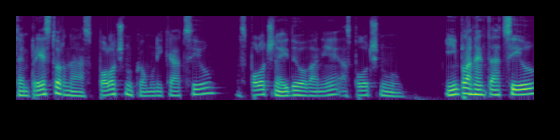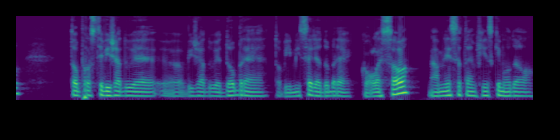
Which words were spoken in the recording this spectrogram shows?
ten priestor na spoločnú komunikáciu spoločné ideovanie a spoločnú implementáciu, to proste vyžaduje, e, vyžaduje dobré to vymyslieť a dobré koleso. Na mne sa ten fínsky model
